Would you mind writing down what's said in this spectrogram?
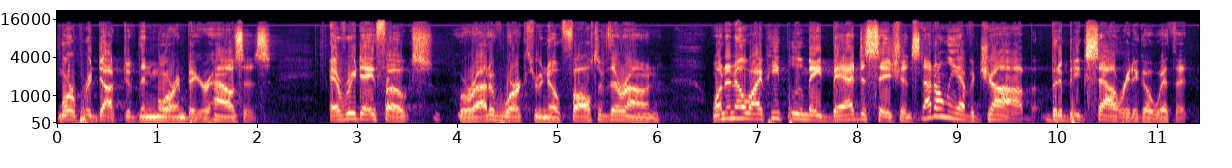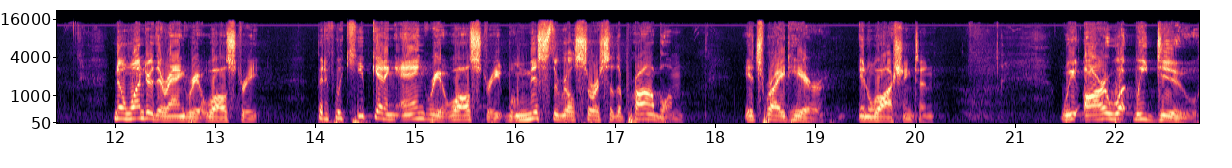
more productive than more and bigger houses. Everyday folks who are out of work through no fault of their own want to know why people who made bad decisions not only have a job, but a big salary to go with it. No wonder they're angry at Wall Street. But if we keep getting angry at Wall Street, we'll miss the real source of the problem. It's right here in Washington. We are what we do,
